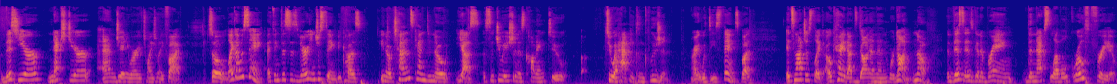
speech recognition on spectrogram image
this year, next year, and January of 2025. So, like I was saying, I think this is very interesting because, you know, tens can denote, yes, a situation is coming to to a happy conclusion, right, with these things. But it's not just like, okay, that's done and then we're done. No, this is going to bring the next level growth for you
